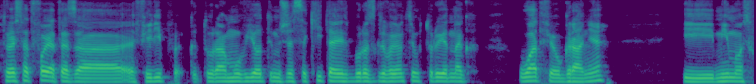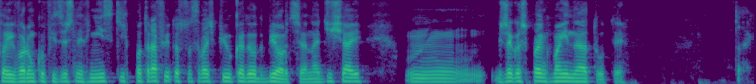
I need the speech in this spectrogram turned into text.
to jest ta twoja teza, Filip, która mówi o tym, że Sekita jest był rozgrywającym, który jednak ułatwiał granie i mimo swoich warunków fizycznych niskich potrafił dostosować piłkę do odbiorcy. Na dzisiaj mm, Grzegorz Pająk ma inne atuty. Tak,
